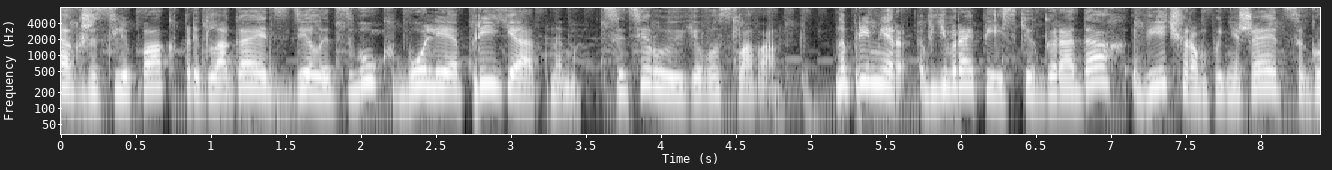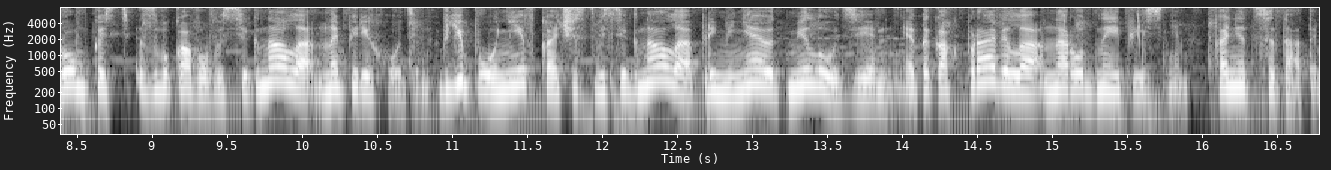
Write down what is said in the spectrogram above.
Также Слепак предлагает сделать звук более приятным, цитирую его слова. Например, в европейских городах вечером понижается громкость звукового сигнала на переходе. В Японии в качестве сигнала применяют мелодии. Это, как правило, народные песни. Конец цитаты.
